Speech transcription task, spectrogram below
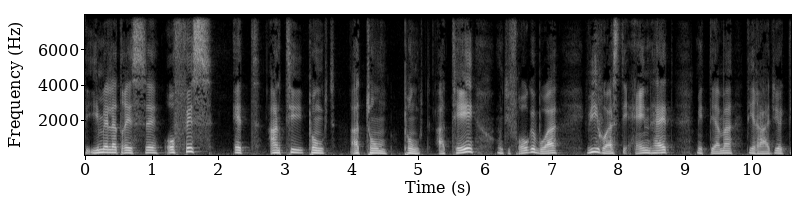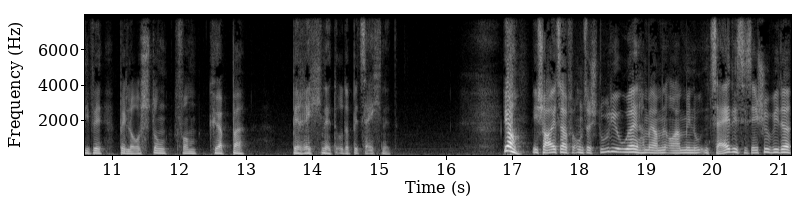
die E-Mail-Adresse office.anti.atom.at und die Frage war, wie heißt die Einheit, mit der man die radioaktive Belastung vom Körper berechnet oder bezeichnet. Ja, ich schaue jetzt auf unser Studiouhr, wir haben eine Minuten Zeit, es ist eh schon wieder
